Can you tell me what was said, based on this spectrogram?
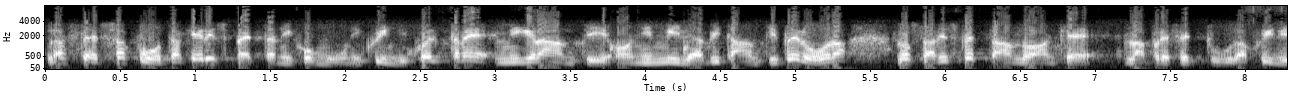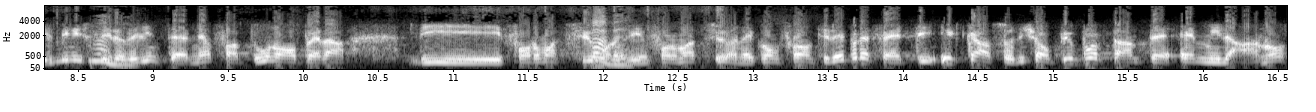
la stessa quota che rispettano i comuni. Quindi quel 3 migranti ogni mille abitanti per ora lo sta rispettando anche la prefettura. Quindi il Ministero degli Interni ha fatto un'opera di formazione, Vabbè. di informazione nei confronti dei prefetti. Il caso diciamo, più importante è Milano,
